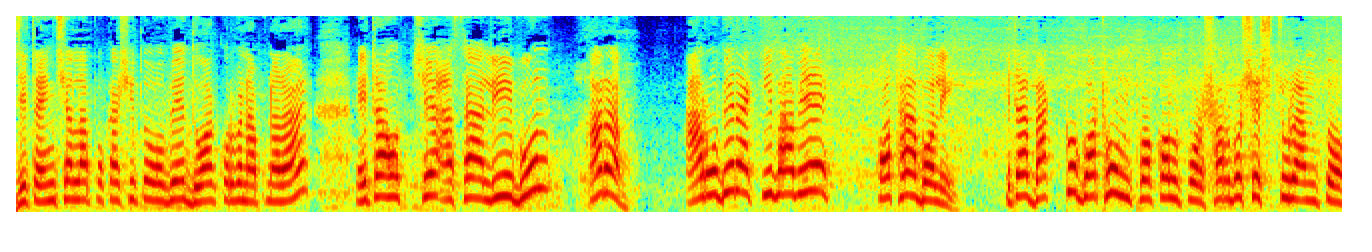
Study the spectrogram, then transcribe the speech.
যেটা ইনশাল্লাহ প্রকাশিত হবে, দোয়া করবেন আপনারা, এটা হচ্ছে আসালিবুল আরব। আরবেরা কীভাবে কথা বলে? এটা বাক্য গঠন প্রকল্পর সর্বশেষ চূড়ান্ত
